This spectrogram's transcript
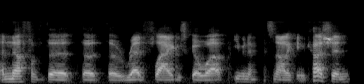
enough of the, the, the red flags go up, even if it's not a concussion,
